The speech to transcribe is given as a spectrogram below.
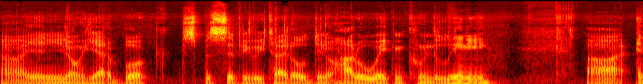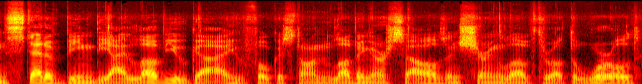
uh, and you know he had a book specifically titled, you know, How to Awaken Kundalini, uh, instead of being the I love you guy who focused on loving ourselves and sharing love throughout the world,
